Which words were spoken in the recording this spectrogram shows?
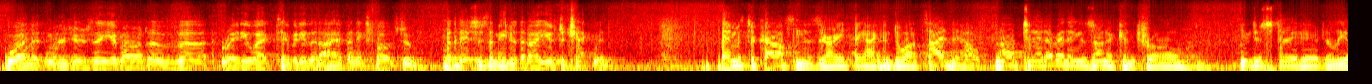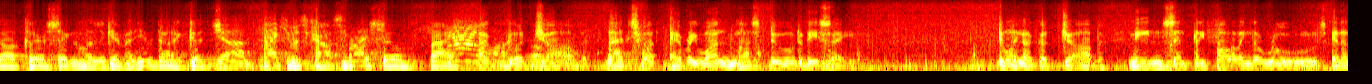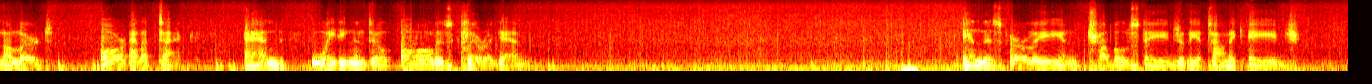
Well, it measures the amount of uh, radioactivity that I've been exposed to. But this is the meter that I use to check with. Hey, Mr. Carlson, is there anything I can do outside to help? No, Ted, everything is under control. You just stay here till the all-clear signal is given. You've done a good job. Thank you, Mr. Carlson. Bye, Sue. Bye. A good job. That's what everyone must do to be safe. Doing a good job means simply following the rules in an alert or an attack and waiting until all is clear again. In this early and troubled stage of the atomic age,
